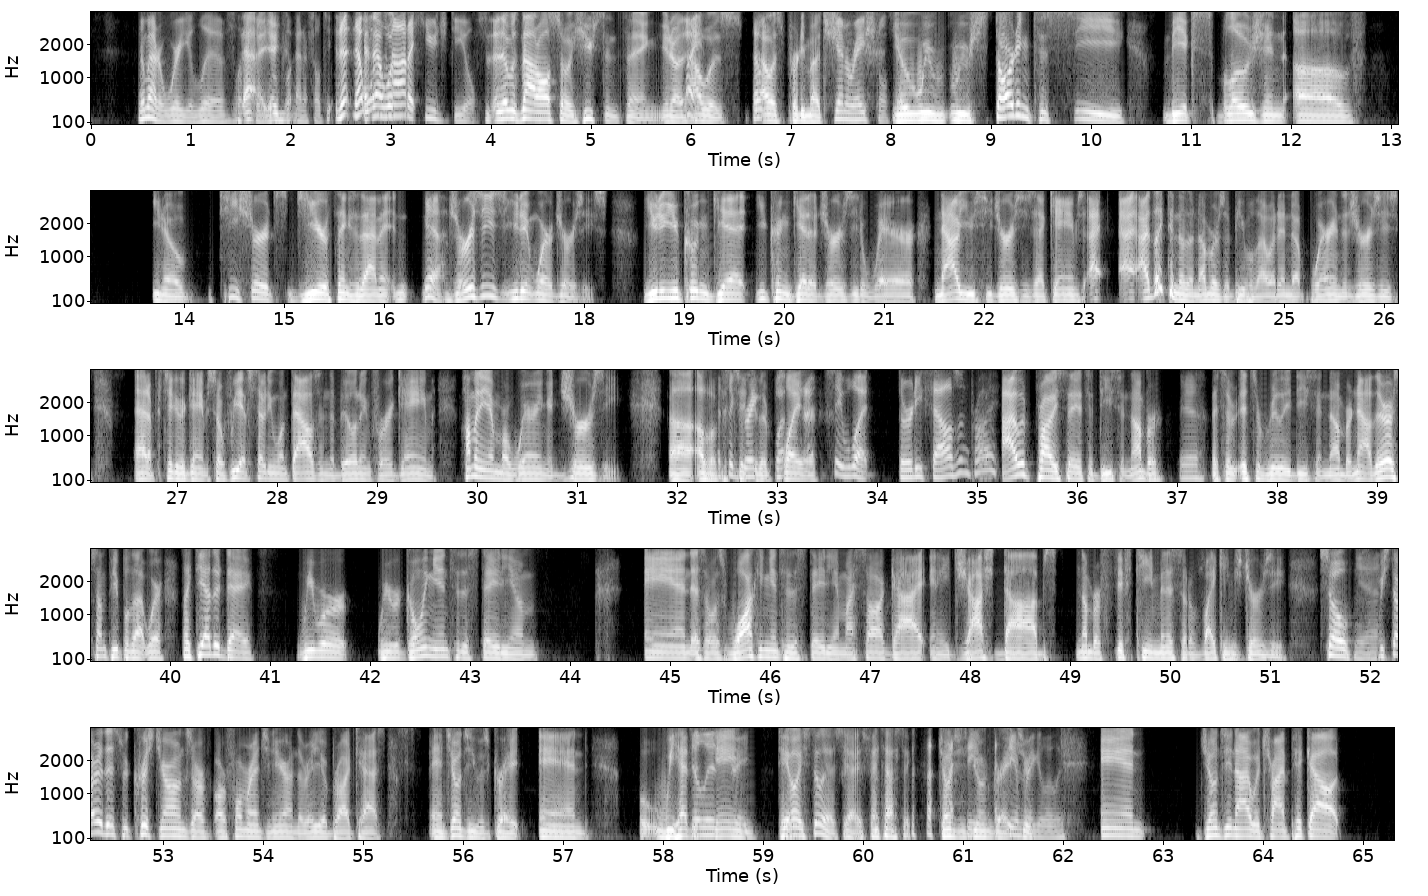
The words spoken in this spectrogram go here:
no matter where you live. Like That- local NFL team. That, that was that was- not a huge deal. That was not also a Houston thing. You know, that was That that was pretty much Generational. you know we we were starting to see the explosion of you know t-shirts gear things of that and Yeah. jerseys you didn't wear jerseys you you couldn't get you couldn't get a jersey to wear now you see jerseys at games I, I i'd like to know the numbers of people that would end up wearing the jerseys at a particular game so if we have 71,000 in the building for a game how many of them are wearing a jersey uh, of a That's a particular great player I'd say what thirty thousand probably. i would probably say it's a decent number Yeah. it's a it's a really decent number. Now there are some people that wear like the other day we were we were going into the stadium and as I was walking into the stadium I saw a guy in a Josh Dobbs number 15 Minnesota Vikings jersey. So Yeah. we started this with Chris Jones our, our former engineer on the radio broadcast and Jonesy was great and we had Still this game oh, he still is. Yeah, it's fantastic. Jonesy's see doing great too. regularly. And Jonesy and I would try and pick out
